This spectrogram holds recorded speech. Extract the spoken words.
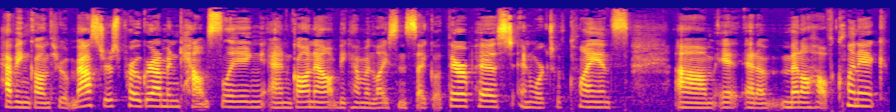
having gone through a master's program in counseling and gone out and become a licensed psychotherapist and worked with clients um, at, at a mental health clinic.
